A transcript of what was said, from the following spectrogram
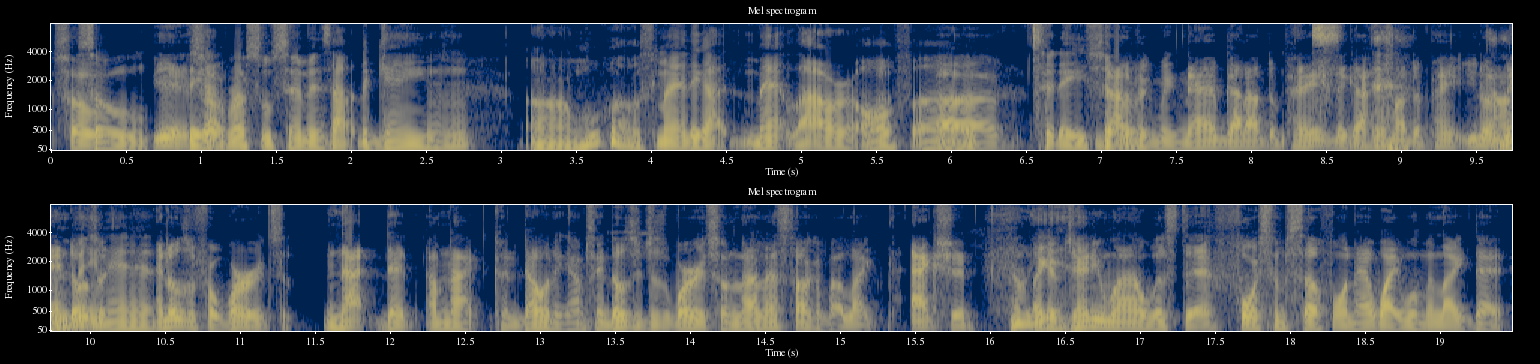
so, So, yeah, they so- got Russell Simmons out the game. mhm. Um, who else, man? They got Matt Lauer off uh, Uh, today's show. Donovan McNabb got out the paint. They got him out the paint. You know, man, I mean? Those are, and those are for words. Not that I'm not condoning. I'm saying those are just words. So now let's talk about like action. Oh, like yeah. if Ginuwine was to force himself on that white woman like that,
